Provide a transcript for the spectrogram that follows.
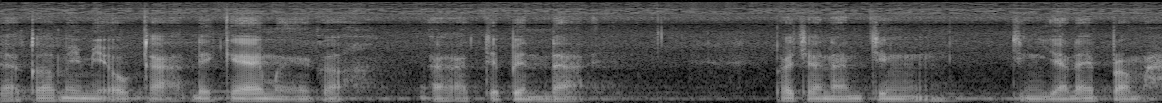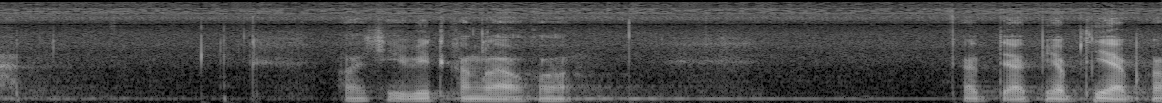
แล้วก็ไม่มีโอกาสได้แก้มือก็อาจจะเป็นได้ เพราะฉะนั้นจึงจึงอย่าได้ประมาท เพราะชีวิตของเราก็ก็จะเปรียบเทียบก็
